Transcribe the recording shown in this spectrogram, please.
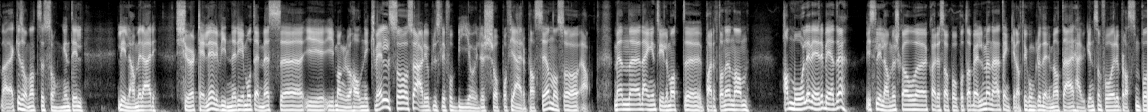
det er ikke sånn at sesongen til Lillehammer er kjørt heller. Vinner de mot MS uh, i, i Manglerudhallen i kveld, så, så, er de jo plutselig forbi Oilers opp på fjerdeplass igjen. Og så, ja. Men uh, det er ingen tvil om at uh, Partanen han, han, må levere bedre hvis Lillehammer skal karre seg oppover på tabellen, men jeg tenker at vi konkluderer med at det er Haugen som får plassen på,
